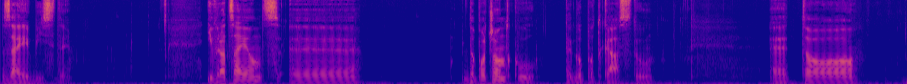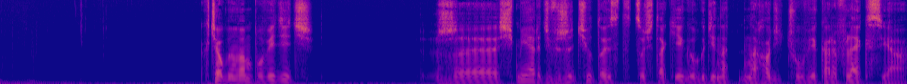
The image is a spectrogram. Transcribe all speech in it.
zajebisty. I wracając yy, do początku tego podcastu, yy, to chciałbym Wam powiedzieć, że śmierć w życiu to jest coś takiego, gdzie na, nachodzi człowieka refleksja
